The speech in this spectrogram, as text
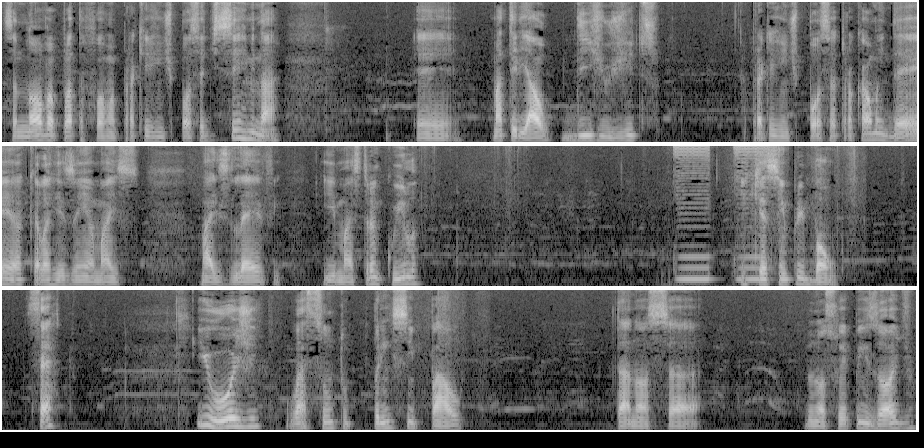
essa nova plataforma para que a gente possa disseminar é, material de jiu-jitsu para que a gente possa trocar uma ideia, aquela resenha mais, mais leve e mais tranquila. E que é sempre bom, certo? E hoje o assunto principal da nossa do nosso episódio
